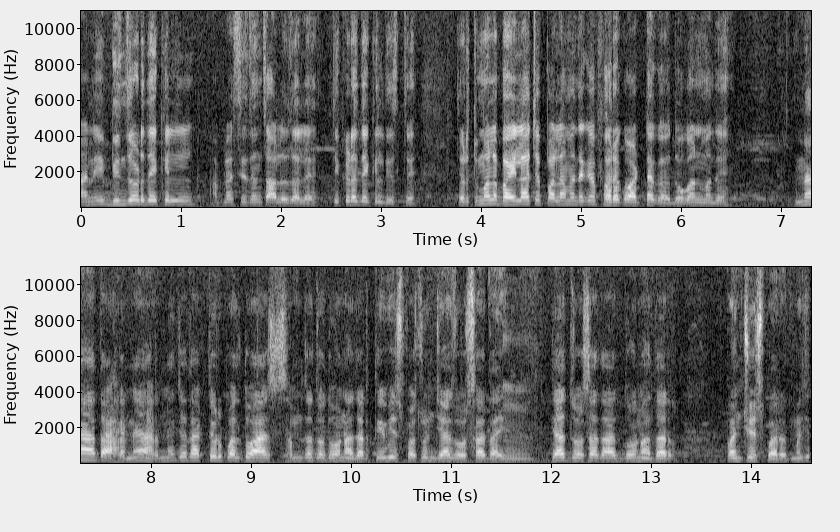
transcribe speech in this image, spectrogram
आणि बिंजोड देखील आपला सीझन चालू झालाय. तिकडे देखील दिसतंय. तर तुम्हाला बैलाच्या पलामध्ये काय फरक वाटतं का दोघांमध्ये? नाही आता हरण्या हरण्याच्या ताकदीवर पळतो आज समजा तो दोन हजार तेवीसपासून ज्या जोसात आहे. त्याच जोसात आज दोन हजार पंचवीस परत म्हणजे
